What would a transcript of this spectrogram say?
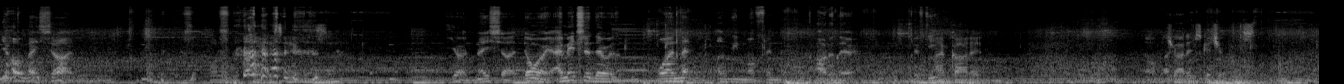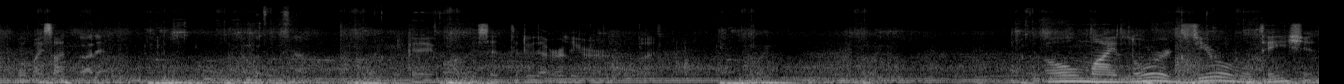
Yo, nice shot. One of the tightest angles. uh. Yo, nice shot. Don't worry, I made sure there was one ugly muffin out of there. 50? I've got it. No, I Get your got boost, it. get your boost. Oh, my son. Got it. I'm this now. Okay, well, I said to do that earlier, but. Oh my lord, zero rotation.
